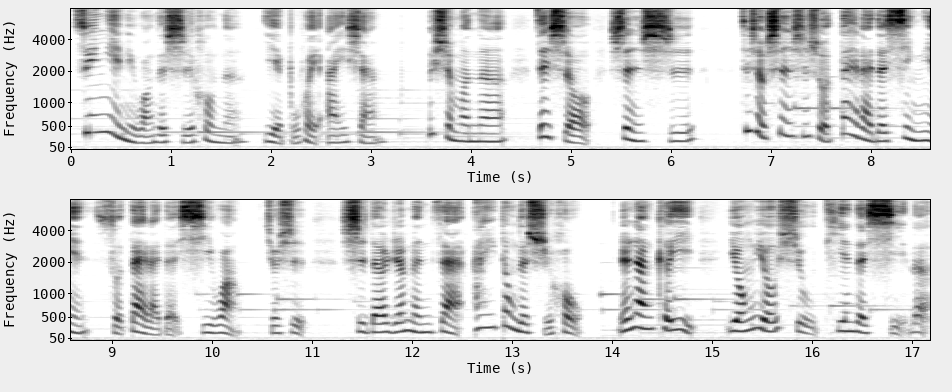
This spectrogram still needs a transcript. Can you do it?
追念女王的时候呢，也不会哀伤。为什么呢？这首圣诗，这首圣诗所带来的信念，所带来的希望，就是使得人们在哀慟的时候，仍然可以拥有属天的喜乐、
